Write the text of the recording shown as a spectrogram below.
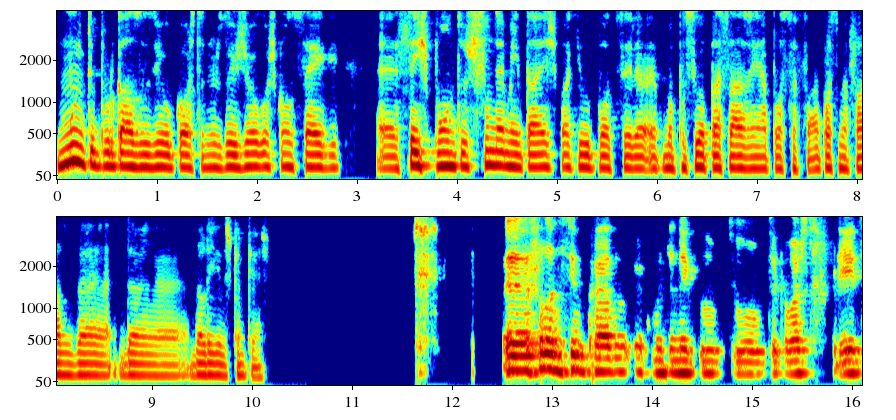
muito por causa do Diogo Costa nos dois jogos, consegue eh, seis pontos fundamentais para aquilo que pode ser eh, uma possível passagem à próxima, à próxima fase da, da, da Liga dos Campeões. Uh, falando assim um bocado, eu comentando aquilo que tu, tu acabaste de referir,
